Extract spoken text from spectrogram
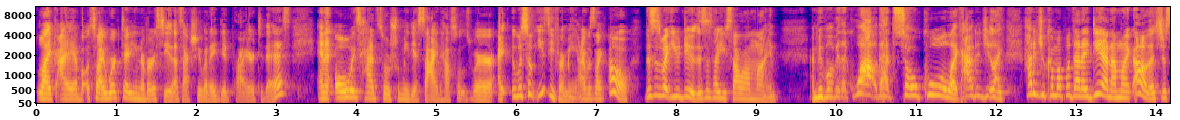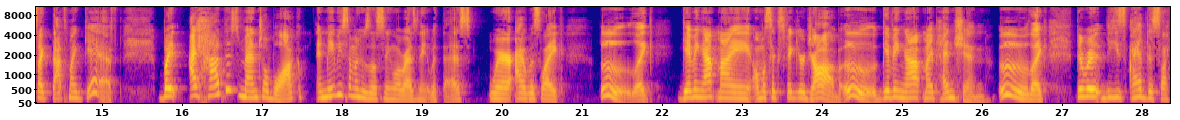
Like I have, so I worked at a university. That's actually what I did prior to this, and I always had social media side hustles where I, it was so easy for me. I was like, "Oh, this is what you do. This is how you sell online." And people will be like, "Wow, that's so cool! Like, how did you like? How did you come up with that idea?" And I'm like, "Oh, that's just like that's my gift." But I had this mental block, and maybe someone who's listening will resonate with this, where I was like, "Ooh, like." Giving up my almost six figure job. Ooh, giving up my pension. Ooh, like there were these, I had this like,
